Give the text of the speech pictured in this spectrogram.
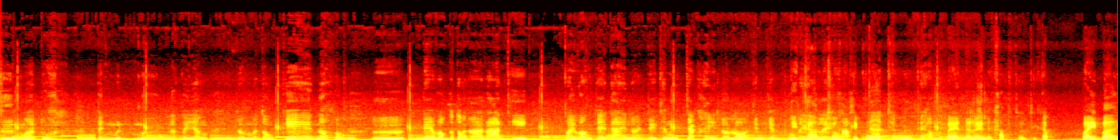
ซื้อมาตัวเป็นหมื่นๆแล้วก็ยังจนมาต้องแก้เนาะเออแต่ว่าก็ต้องหาร้านที่ไว้วางใจได้หน่อยแต่ช่างหนึ่งจัดให้หล่อๆเต็มๆทั่วติดตามเลยชมครับ คลิปหน้าช่างหนึ่งจะทำแบรนด์อะไรนะครับ สวัสดีครับ บ๊ายบาย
